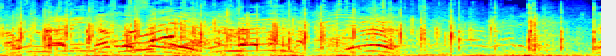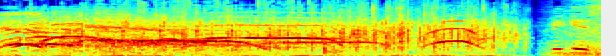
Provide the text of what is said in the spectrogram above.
Are we ready? Ready. Are we ready? Biggest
